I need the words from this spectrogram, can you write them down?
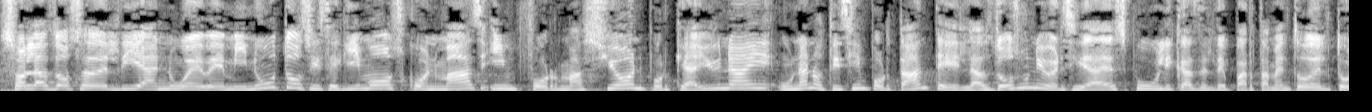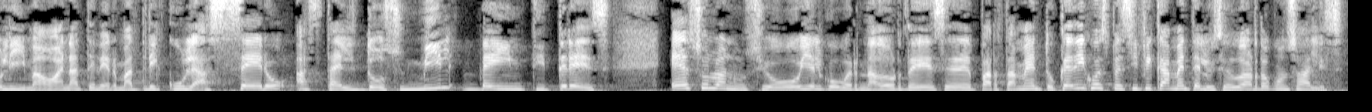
Son las 12 del día, 9 minutos y seguimos con más información porque hay una, una noticia importante. Las dos universidades públicas del departamento del Tolima van a tener matrícula cero hasta el 2023. Eso lo anunció hoy el gobernador de ese departamento. ¿Qué dijo específicamente Luis Eduardo González?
